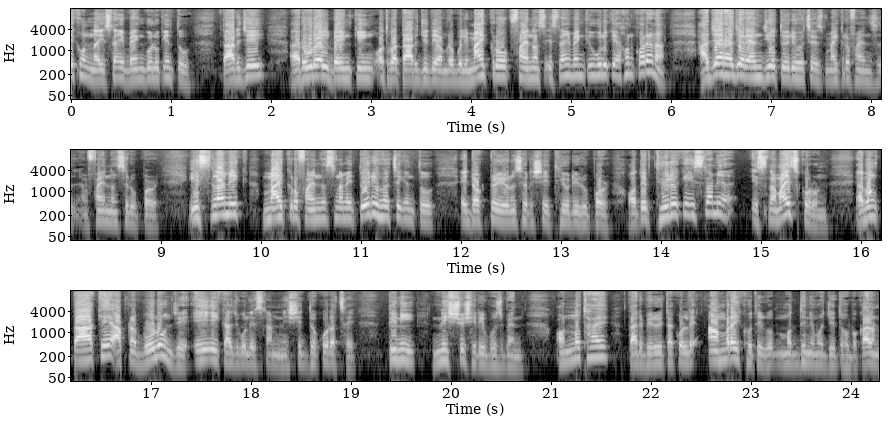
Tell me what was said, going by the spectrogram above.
দেখুন না, ইসলামী ব্যাংকগুলো কিন্তু তার যে রুরাল ব্যাংকিং অথবা তার যদি আমরা বলি মাইক্রো ফাইন্যান্স ইসলামী ব্যাংকগুলোকে এখন করে না। হাজার হাজার এনজিও তৈরি হয়েছে মাইক্রো ফাইন্যান্সের উপর। ইসলামিক মাইক্রো ফাইন্যান্স নামে তৈরি হয়েছে কিন্তু এই ডক্টর ইউনুসের সেই থিওরির উপর। অতএব থিওরিকে ইসলামে, ইসলামাইজ করুন এবং তাকে আপনার বলুন যে এই এই কাজগুলো ইসলাম নিষিদ্ধ করেছে। তিনি নিশ্চয়ই সেটি বুঝবেন। অন্যথায় তার বিরোধিতা করলে আমরাই ক্ষতির মধ্যে নিমজ্জিত হব। কারণ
